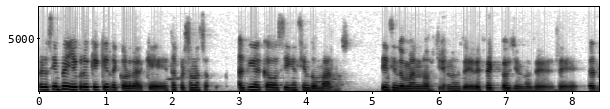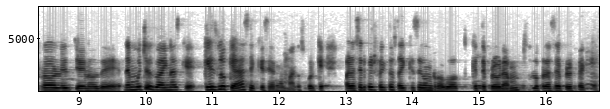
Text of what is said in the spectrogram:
Pero siempre yo creo que hay que recordar que estas personas, al fin y al cabo, siguen siendo humanos. Siguen siendo humanos llenos de defectos, llenos de, errores, llenos de, de, muchas vainas que, que es lo que hace que sean humanos. Porque para ser perfectos hay que ser un robot que te programa solo para ser perfecto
